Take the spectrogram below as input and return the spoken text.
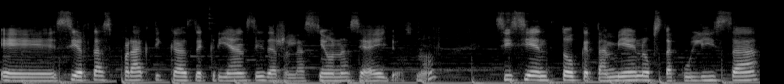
eh, ciertas prácticas de crianza y de relación hacia ellos, ¿no? Sí siento que también obstaculiza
